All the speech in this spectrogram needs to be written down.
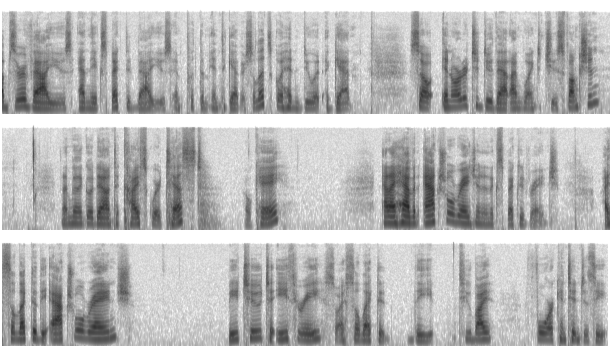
observed values and the expected values and put them in together. So let's go ahead and do it again. So in order to do that, I'm going to choose function. And I'm going to go down to chi-square test. Okay. And I have an actual range and an expected range. I selected the actual range, B2 to E3. So I selected the 2 by 4 contingency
